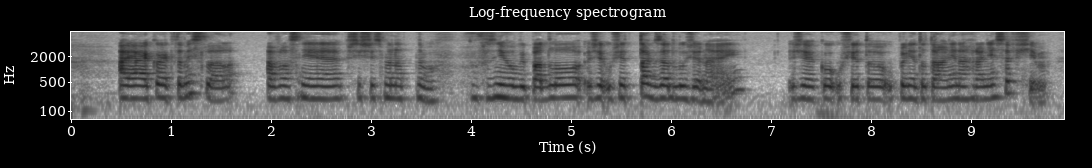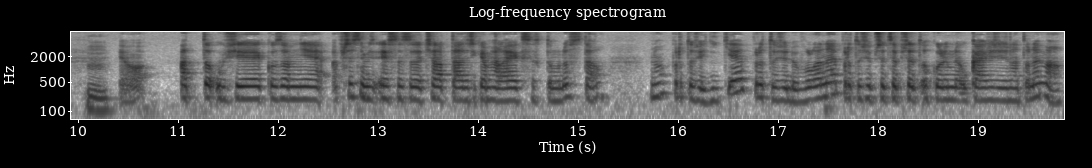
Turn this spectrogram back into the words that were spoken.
A já jako jak to myslel. A vlastně přišli jsme na, nebo z něho vypadlo, že už je tak zadlužený, že jako už je to úplně totálně na hraně se vším. Hmm. Jo? A to už je jako za mě, a přesně, já jsem se začala ptát, říkám, hele, jak se k tomu dostal? No, protože dítě, protože dovolené, protože přece před okolím neukáže, že na to nemá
